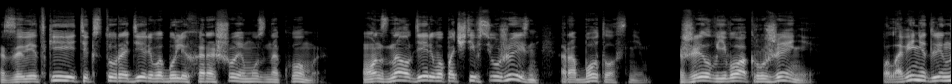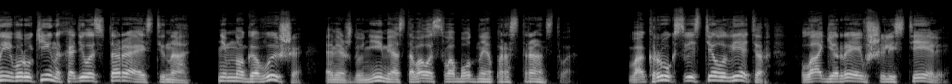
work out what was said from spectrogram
Завитки и текстура дерева были хорошо ему знакомы. Он знал дерево почти всю жизнь, работал с ним, жил в его окружении половине длины его руки находилась вторая стена, немного выше, а между ними оставалось свободное пространство. Вокруг свистел ветер, флаги рейв шелестели.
